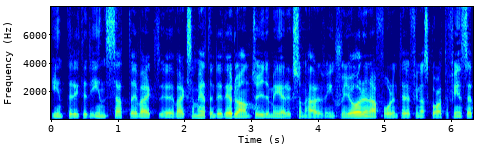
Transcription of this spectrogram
inte riktigt är insatta i verk, eh, verksamheten? Det är det du antyder med Ericsson här. Ingenjörerna får inte finnas kvar. Att det finns ett,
